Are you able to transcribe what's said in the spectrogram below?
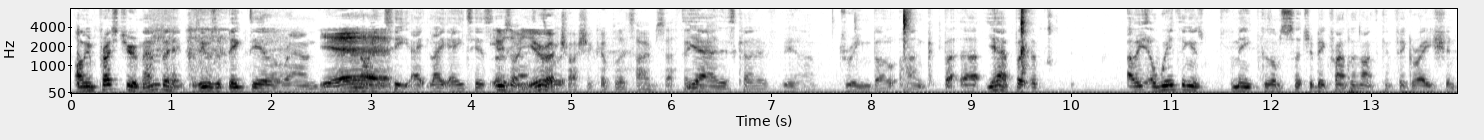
I'm impressed you remember him because he was a big deal around Yeah. 90, eight- late 80s. He was on Eurotrash a couple of times, I think. Yeah, this kind of you know dreamboat hunk. But uh, yeah, but uh, I mean, a weird thing is for me because I'm such a big fan of the ninth configuration.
